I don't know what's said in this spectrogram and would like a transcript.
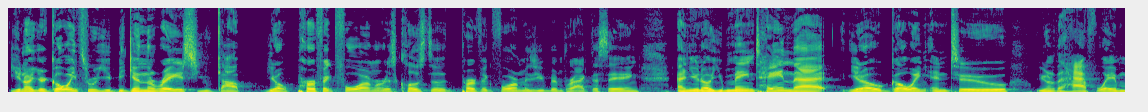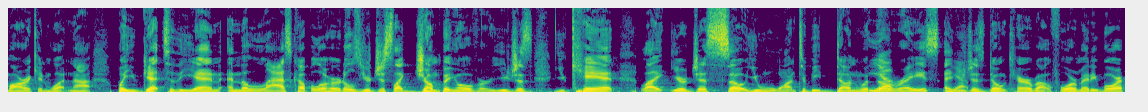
you know, you're going through. You begin the race, you've got you know perfect form or as close to perfect form as you've been practicing. And you know you maintain that you know going into you know the halfway mark and whatnot. But you get to the end and the last couple of hurdles you're just like jumping over. You just you can't like you're just so you want to be done with yep. the race and yep. you just don't care about form anymore.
